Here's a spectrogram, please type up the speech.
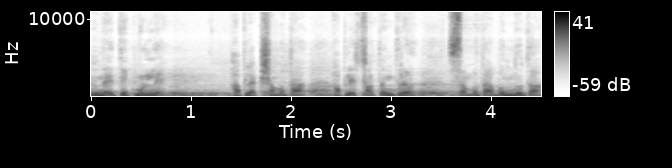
नैतिक मूल्ये आपल्या क्षमता आपले स्वातंत्र्य समता बंधुता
